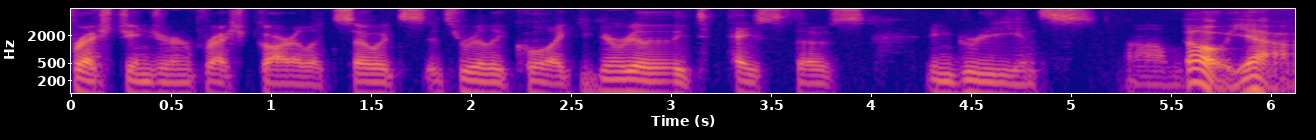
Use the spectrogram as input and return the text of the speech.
fresh ginger and fresh garlic. So it's it's really cool. Like you can really taste those ingredients. Um, Oh yeah.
